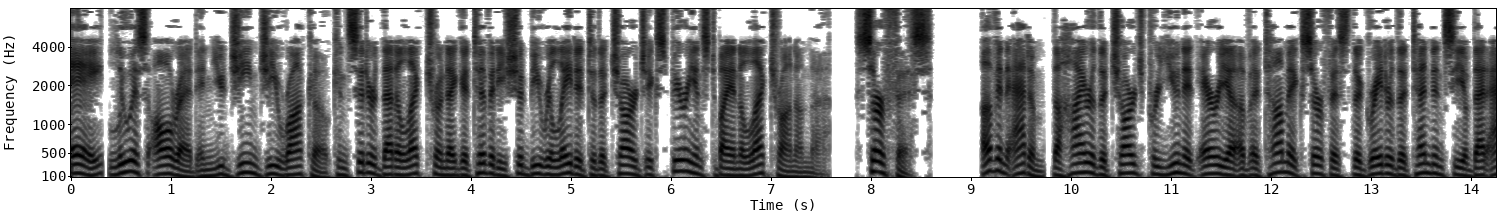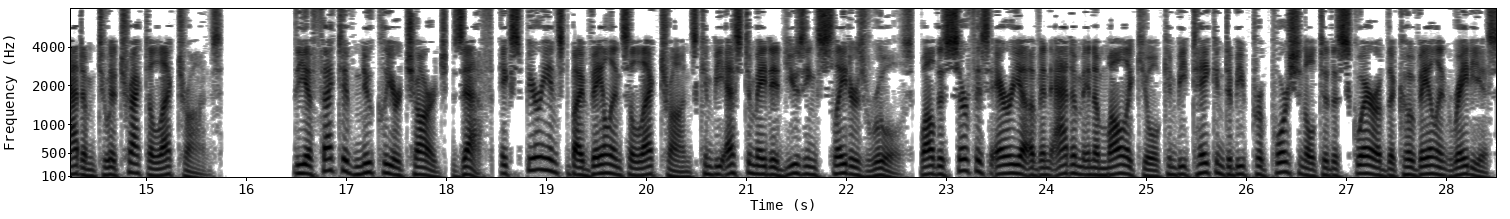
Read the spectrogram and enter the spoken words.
A. Louis Allred and Eugene G. Rochow considered that electronegativity should be related to the charge experienced by an electron on the surface of an atom, the higher the charge per unit area of atomic surface the greater the tendency of that atom to attract electrons. The effective nuclear charge ZEF, experienced by valence electrons can be estimated using Slater's rules, while the surface area of an atom in a molecule can be taken to be proportional to the square of the covalent radius,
